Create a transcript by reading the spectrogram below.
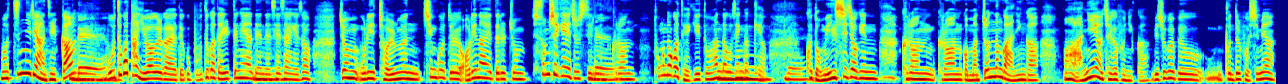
멋진 일이 아닐까? 네. 모두가 다 유학을 가야 되고 모두가 다 1등 해야 되는 음. 세상에서 좀 우리 젊은 친구들, 어린아이들을 좀 숨쉬게 해줄 수 있는 네. 그런 통로가 되기도 한다고 음. 생각해요. 네. 그 너무 일시적인 그런, 그런 것만 쫓는 거 아닌가? 어, 아니에요. 제가 보니까. 뮤지컬 배우 분들 보시면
